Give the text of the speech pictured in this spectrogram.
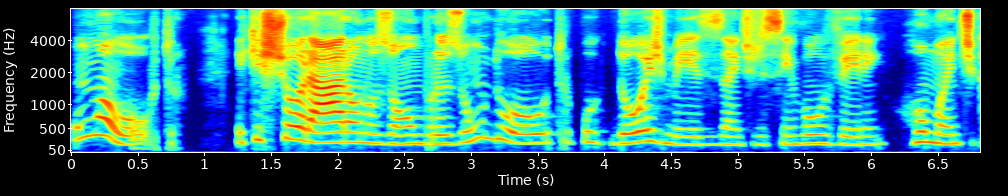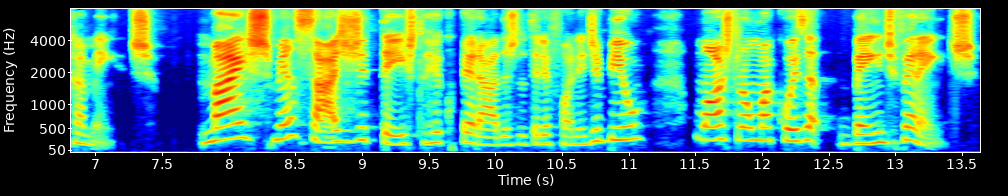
um ao outro e que choraram nos ombros um do outro por dois meses antes de se envolverem romanticamente. Mas mensagens de texto recuperadas do telefone de Bill mostram uma coisa bem diferente.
